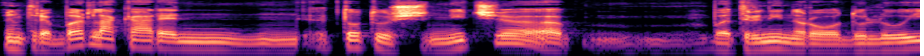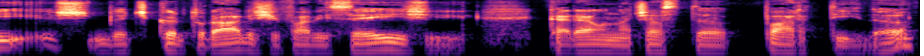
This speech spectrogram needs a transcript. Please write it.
întrebări la care totuși nici uh, bătrânii rodului, deci cărturari și farisei și care au în această partidă,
